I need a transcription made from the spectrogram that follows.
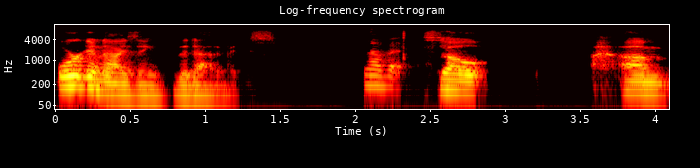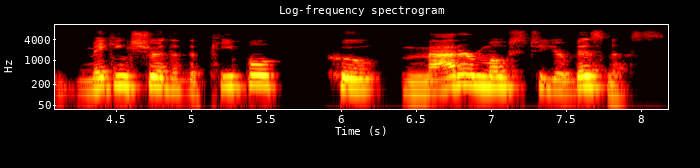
organizing the database. Love it. So um, making sure that the people who matter most to your business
